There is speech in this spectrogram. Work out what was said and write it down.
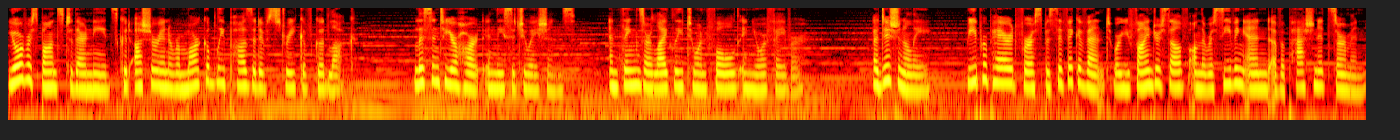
Your response to their needs could usher in a remarkably positive streak of good luck. Listen to your heart in these situations, and things are likely to unfold in your favor. Additionally, be prepared for a specific event where you find yourself on the receiving end of a passionate sermon,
